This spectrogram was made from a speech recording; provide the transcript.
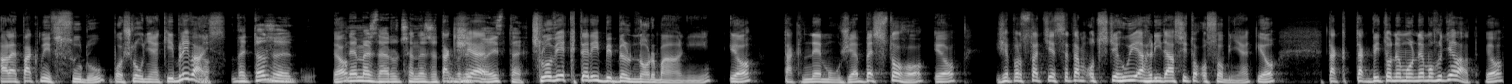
ale pak mi v sudu pošlou nějaký blivajs. Veď to, že Jo? nemáš zaručené, že to Takže- bude to isté. člověk, který by byl normální, jo, tak nemůže bez toho, jo, že podstatě se tam odstěhuje a hlídá si to osobně, jo, tak, tak by to nemohl, nemohl dělat, jo.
